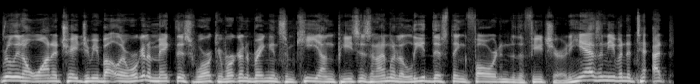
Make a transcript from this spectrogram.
really don't want to trade Jimmy Butler, we're going to make this work, and we're going to bring in some key young pieces, and I'm going to lead this thing forward into the future. And he hasn't even, att-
